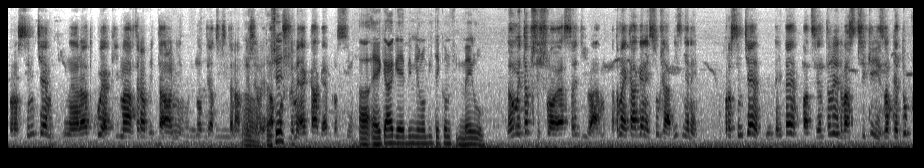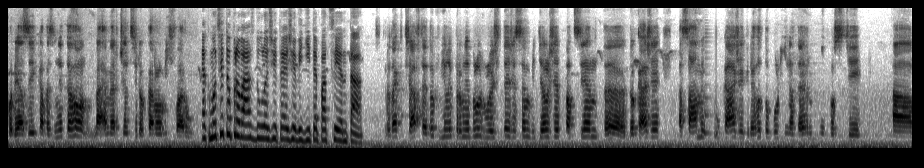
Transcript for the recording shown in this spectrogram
Prosím tě, Radku, jaký má teda vitální hodnoty a co jste naměřili? No, takže... A pošli mi EKG, prosím. A EKG by mělo být v e-mailu. No, mi to přišlo, já se dívám. Na tom EKG nejsou žádné změny prosím tě, dejte pacientovi dva stříky izoketu pod jazyk a vezměte ho na emergency do Karlových varů. Jak moc je to pro vás důležité, že vidíte pacienta? No tak třeba v této chvíli pro mě bylo důležité, že jsem viděl, že pacient eh, dokáže a sám ukáže, kde ho to bolí na té hrudní kosti, a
